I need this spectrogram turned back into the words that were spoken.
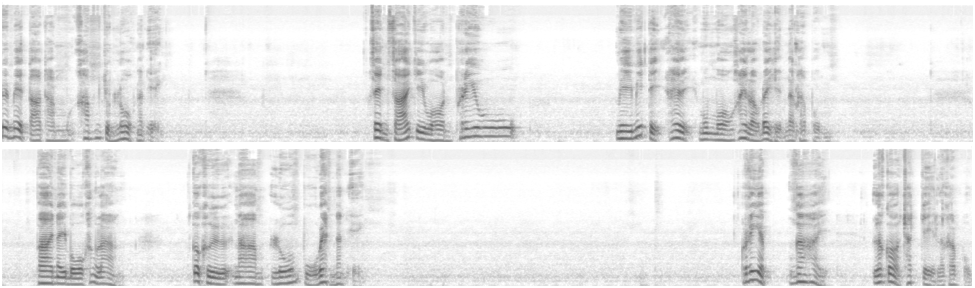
ด้วยเมตตาธรรมคำจุนโลกนั่นเอง เส้นสายจีวรพริ้ว มีมิติให้มุมมองให้เราได้เห็นนะครับผม ภายในโบข้างล่าง ก็คือนามหลวงปู่แว่นนั่นเอง เรียบง่าย แล้วก็ชัดเจนแล้วครับผม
